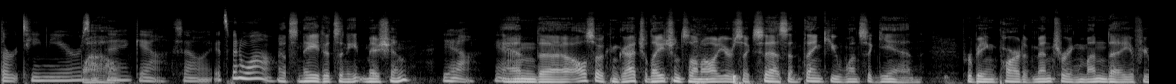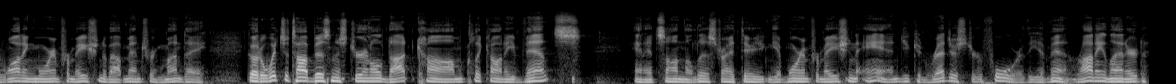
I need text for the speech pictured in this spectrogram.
13 years, Wow. I think. Yeah. So it's been a while. That's neat. It's a neat mission. Yeah. Yeah. And uh, also, congratulations on all your success, and thank you once again for being part of Mentoring Monday. If you're wanting more information about Mentoring Monday, go to wichitabusinessjournal.com, click on events, and it's on the list right there. You can get more information and you can register for the event. Ronnie Leonard,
